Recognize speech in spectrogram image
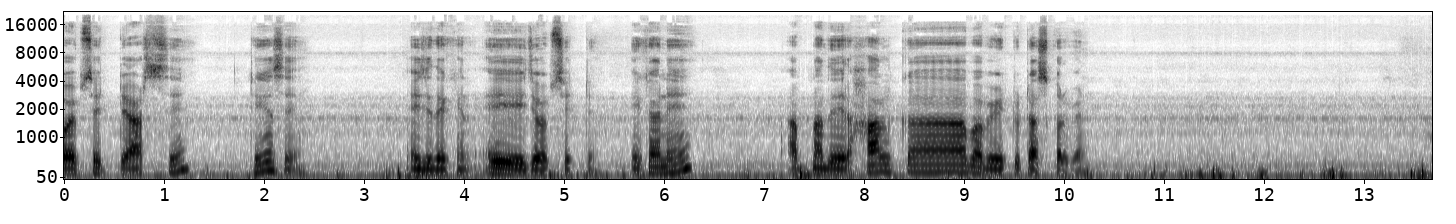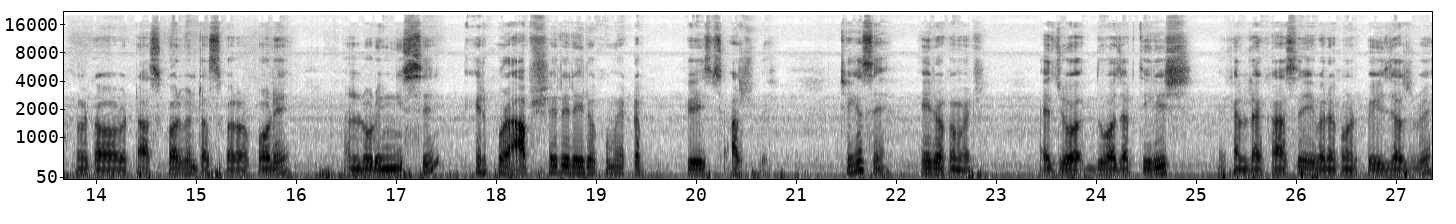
ওয়েবসাইটটা আসছে, ঠিক আছে? এই যে দেখেন, এই এই যে ওয়েবসাইটটা এখানে আপনাদের হালকাভাবে একটু টাচ করবেন। হালকাভাবে টাচ করবেন টাচ করার পরে লোডিং নিচ্ছে। এরপর আপশেরের এইরকম একটা পেজ আসবে। ঠিক আছে? এই রকমের দু হাজার তিরিশ, এখানে লেখা আছে, এবার এরকমের পেজ আসবে।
